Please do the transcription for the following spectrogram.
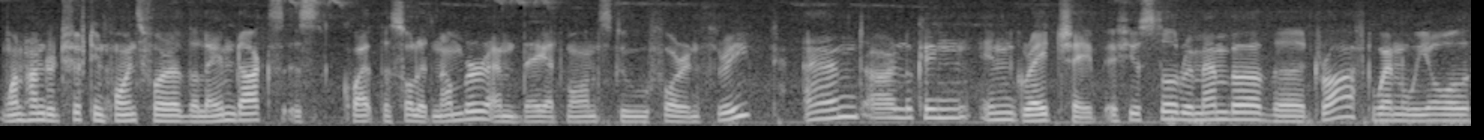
115 points for the lame ducks is quite the solid number, and they advance to 4 and 3 and are looking in great shape. If you still remember the draft when we all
